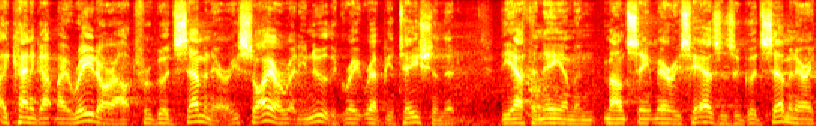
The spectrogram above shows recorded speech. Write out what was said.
I kind of got my radar out for good seminaries, so I already knew the great reputation that the Athenaeum and Mount St. Mary's has as a good seminary.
